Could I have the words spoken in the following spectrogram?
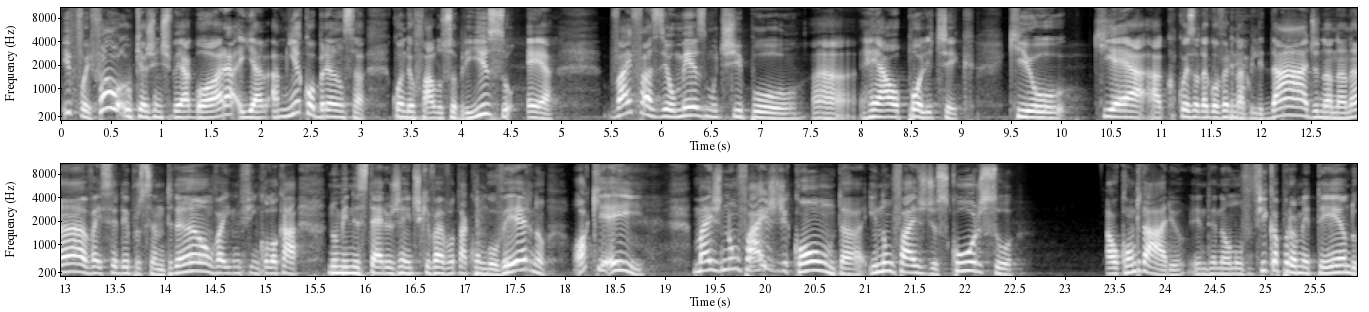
E foi falso. O que a gente vê agora, e a, a minha cobrança quando eu falo sobre isso é. Vai fazer o mesmo tipo ah, realpolitik que o que é a coisa da governabilidade, nananã, vai ceder para o centrão, vai, enfim, colocar no ministério gente que vai votar com o governo, ok. Mas não faz de conta e não faz discurso ao contrário, entendeu? Não fica prometendo,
